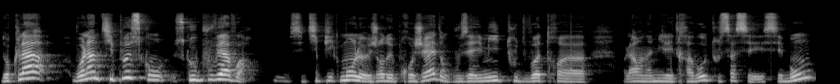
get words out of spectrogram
Donc là, voilà un petit peu ce, que vous pouvez avoir. C'est typiquement le genre de projet. Donc, vous avez mis toute votre... Euh, voilà, on a mis les travaux, tout ça, c'est bon.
